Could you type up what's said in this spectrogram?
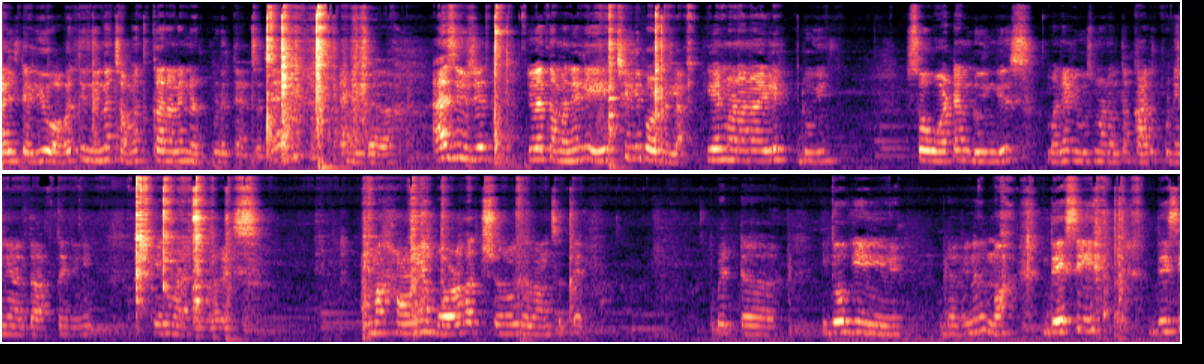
ಅಲ್ಲಿ ಟೆಲ್ ಯು ಅವತ್ತಿನ ದಿನ ಚಮತ್ಕಾರನೇ ನಡ್ಬಿಡುತ್ತೆ ಅನ್ಸುತ್ತೆ. ಆ್ಯಂಡ್ ಆ್ಯಸ್ ಯೂಶಲ್ ಇವತ್ತು ನಮ್ಮ ಮನೇಲಿ ಚಿಲ್ಲಿ ಪೌಡ್ರ್ ಇಲ್ಲ. ಏನು ಮಾಡೋಣ ಹೇಳಿ? Doing so what am doing is ಮನೇಲಿ ಯೂಸ್ ಮಾಡುವಂಥ ಖಾರದ ಪುಡಿನೇ ಅರ್ಧ ಹಾಕ್ತಾ ಇದ್ದೀನಿ. ಏನು ಮಾಡೋಕ್ಕಾಗಲ್ಲ ಗೈಸ್ ನಮ್ಮ ಹಣೆಯ ಬೋಳ ಹಚ್ಚೋದಲ್ಲ ಅನ್ಸುತ್ತೆ. ಬಟ್ ಇದೋಗಿ ಏನೋ ದೇಸಿ ದೇಸಿ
